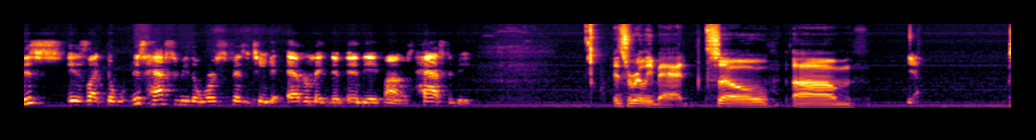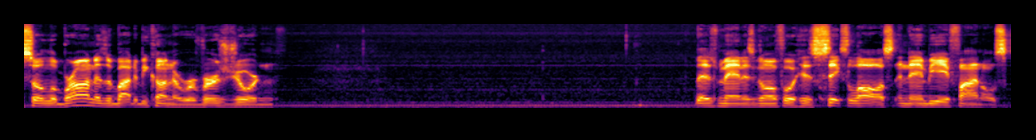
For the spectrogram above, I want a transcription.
this is like the this has to be the worst defensive team to ever make the NBA Finals. Has to be. It's really bad. So um, Yeah. so LeBron is about to become the reverse Jordan. This man is going for his sixth loss in the NBA Finals.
